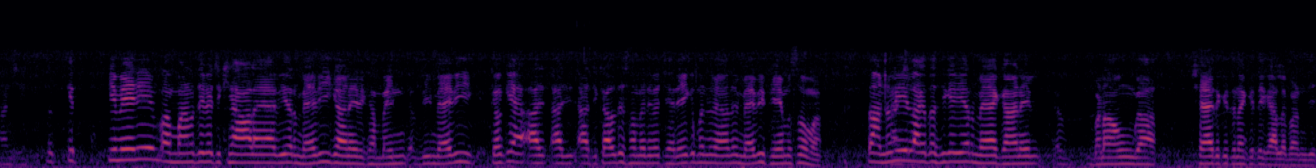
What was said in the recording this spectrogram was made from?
ਹਾਂਜੀ। ਕਿਵੇਂ ਮ- ਮਨ ਦੇ ਵਿੱਚ ਖਿਆਲ ਆਇਆ ਵੀ ਯਾਰ ਮੈਂ ਵੀ ਗਾਣੇ ਲਿਖਾਂ ਮੈਂ ਵੀ ਮੈਂ ਵੀ ਕਿਉਂਕਿ ਅੱਜ ਅੱਜ ਕੱਲ ਦੇ ਸਮੇਂ ਦੇ ਵਿੱਚ ਹਰੇਕ ਬੰਦੇ ਨੂੰ ਆਉਂਦੇ ਮੈਂ ਵੀ ਫੇਮਸ ਹੋਵਾਂ। ਤੁਹਾਨੂੰ ਵੀ ਇਹ ਲੱਗਦਾ ਸੀਗਾ ਯਾਰ ਮੈਂ ਗਾਣੇ ਬਣਾਉਂਗਾ ਸ਼ਾਇਦ ਕਿਤੇ ਨਾ ਕਿਤੇ ਗੱਲ ਬਣ ਜੇ।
